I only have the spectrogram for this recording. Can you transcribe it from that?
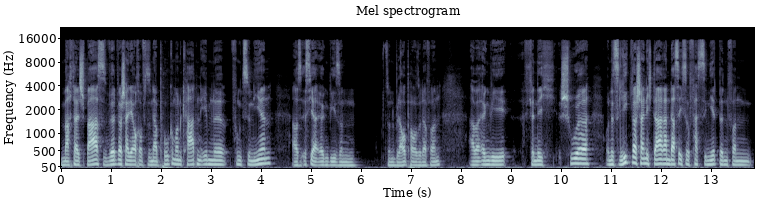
Macht halt Spaß, wird wahrscheinlich auch auf so einer Pokémon-Kartenebene funktionieren. Aber es ist ja irgendwie so, ein, so eine Blaupause davon. Aber irgendwie finde ich Schuhe, und es liegt wahrscheinlich daran, dass ich so fasziniert bin von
